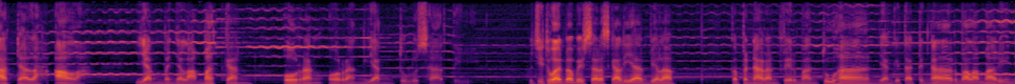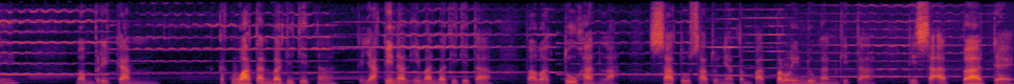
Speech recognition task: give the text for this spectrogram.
adalah Allah yang menyelamatkan orang-orang yang tulus hati. Puji Tuhan Bapak Ibu Saudara sekalian, biarlah kebenaran firman Tuhan yang kita dengar malam hari ini memberikan kekuatan bagi kita, keyakinan iman bagi kita bahwa Tuhanlah satu-satunya tempat perlindungan kita di saat badai,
